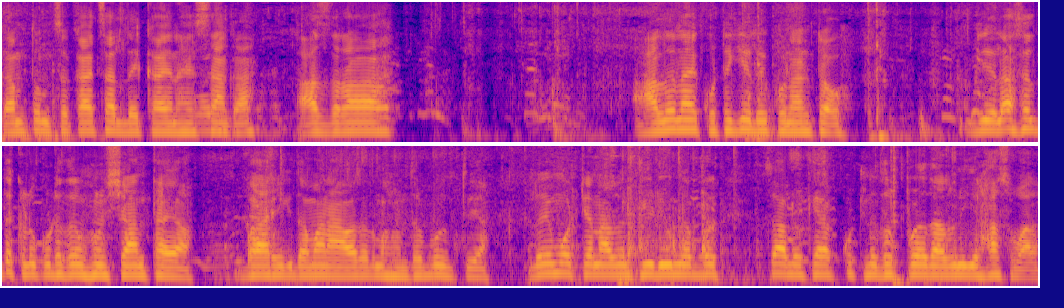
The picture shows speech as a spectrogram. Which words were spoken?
काम तुमचं काय चाललंय काय नाही सांगा. आज जरा आलं नाही कुठे गेलोय कोण ठाव गेलं असेल तकडं कुठं तर म्हणून शांत आहे. बारीक दमान आवाजात म्हणून तर बोलतोय. लय मोठ्यानं अजून व्हिडिओ मी चालू केला कुठनं तर पळत अजून हसवाला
